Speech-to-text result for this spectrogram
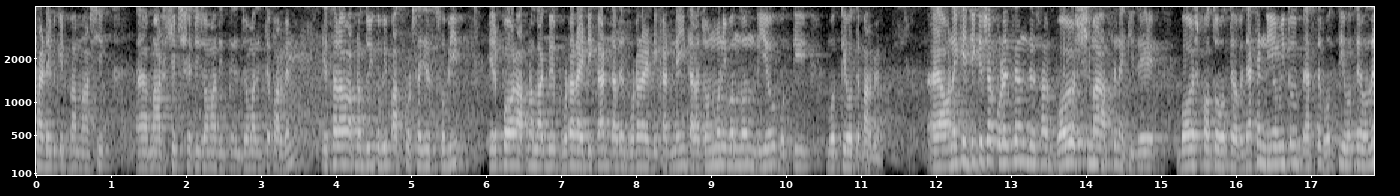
সার্টিফিকেট বা মাসিক মার্কশিট সেটি জমা দিতে জমা দিতে পারবেন। এছাড়াও আপনার দুই কপি পাসপোর্ট সাইজের ছবি। এরপর আপনার লাগবে ভোটার আইডি কার্ড যাদের ভোটার আইডি কার্ড নেই, তারা জন্ম নিবন্ধন দিয়েও ভর্তি ভর্তি হতে পারবেন। অনেকেই জিজ্ঞাসা করেছেন যে, স্যার, বয়স সীমা আছে নাকি? যে বয়স কত হতে হবে? দেখেন, নিয়মিত ব্যাসে ভর্তি হতে হলে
